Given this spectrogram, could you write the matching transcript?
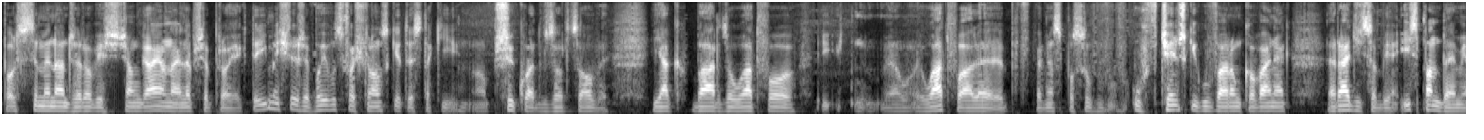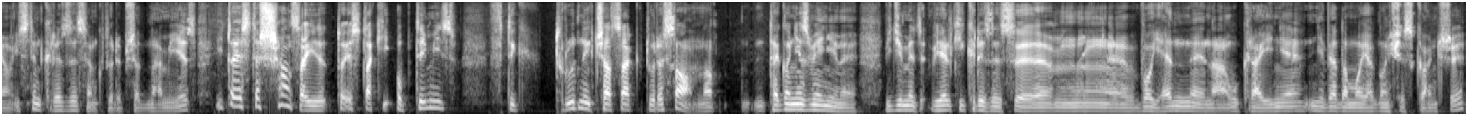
polscy menadżerowie ściągają najlepsze projekty i myślę, że województwo śląskie to jest taki no, przykład wzorcowy, jak bardzo łatwo, no, łatwo, ale w pewien sposób w, w ciężkich uwarunkowaniach radzi sobie i z pandemią, i z tym kryzysem, który przed nami jest. I to jest też szansa, i to jest taki optymizm w tych trudnych czasach, które są. No, tego nie zmienimy. Widzimy wielki kryzys wojenny na Ukrainie. Nie wiadomo, jak on się skończy.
